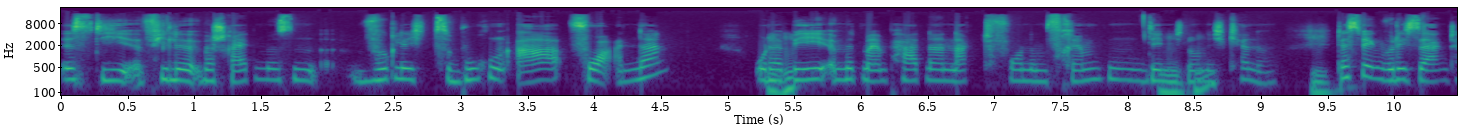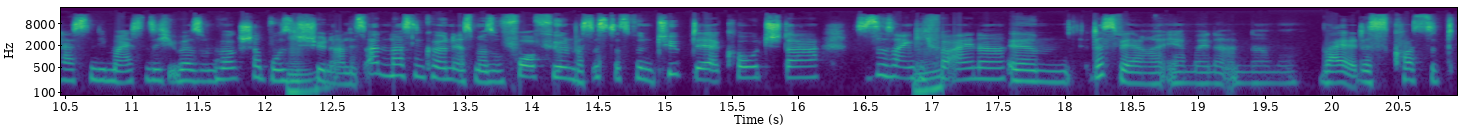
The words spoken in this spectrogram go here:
ist, die viele überschreiten müssen, wirklich zu buchen, A, vor anderen oder mhm. B, mit meinem Partner nackt vor einem Fremden, den mhm. ich noch mhm. nicht kenne. Mhm. Deswegen würde ich sagen, tasten die meisten sich über so einen Workshop, wo sie mhm. schön alles anlassen können, erstmal so vorfühlen, was ist das für ein Typ, der Coach da, was ist das eigentlich für einer? Ähm, das wäre eher meine Annahme, weil das kostet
